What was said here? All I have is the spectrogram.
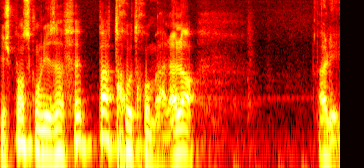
et je pense qu'on les a fait pas trop trop mal. Alors, allez,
